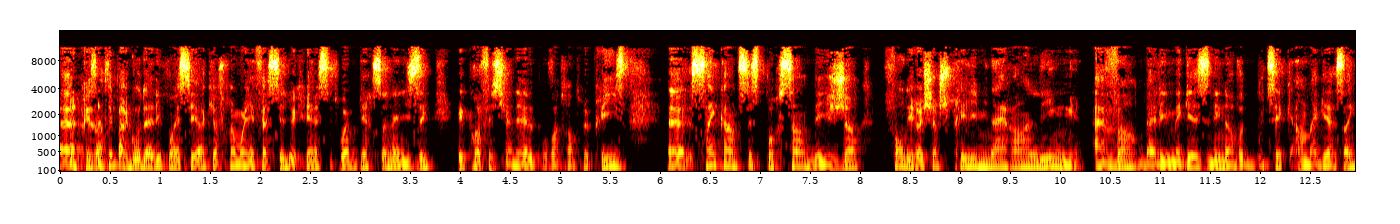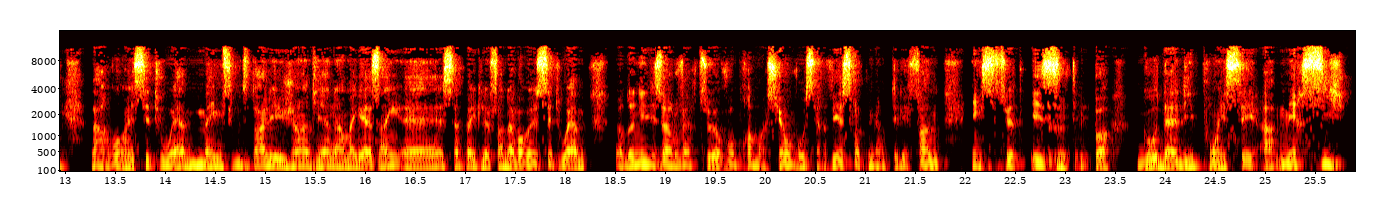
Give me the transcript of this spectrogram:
euh, présenté par GoDaddy.ca qui offre un moyen facile de créer un site web personnalisé et professionnel pour votre entreprise. 56% euh, des gens font des recherches préliminaires en ligne avant d'aller magasiner dans votre boutique en magasin. Alors, avoir un site web, même si vous dites, ah, les gens viennent en magasin, euh, ça peut être le fun d'avoir un site web, leur donner les heures d'ouverture, vos promotions, vos services, votre numéro de téléphone, ainsi de suite. N'hésitez pas. godaddy.ca. Merci.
